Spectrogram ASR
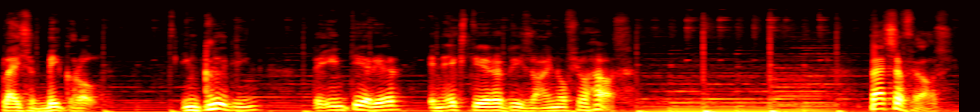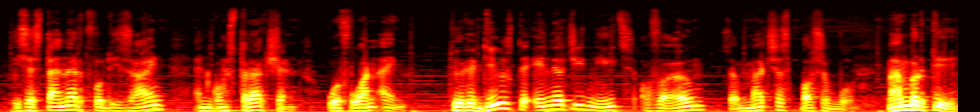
plays a big role, including the interior and exterior design of your house. Passive house is a standard for design and construction with one aim, to reduce the energy needs of a home so much as possible. Number 2.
